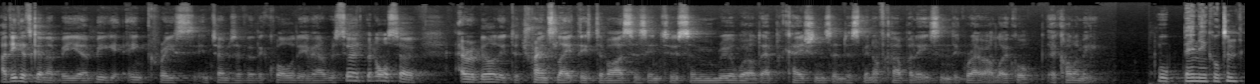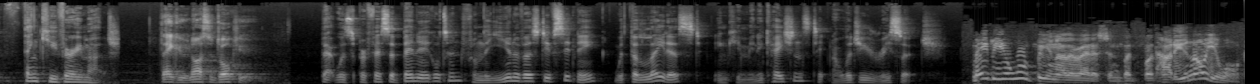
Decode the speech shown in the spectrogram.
I think it's going to be a big increase in terms of the quality of our research, but also our ability to translate these devices into some real world applications and to spin off companies and to grow our local economy. Well, Ben Eggleton, thank you very much. Thank you. Nice to talk to you. That was Professor Ben Eggleton from the University of Sydney with the latest in communications technology research. Maybe you won't be another Edison, but, but how do you know you won't?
